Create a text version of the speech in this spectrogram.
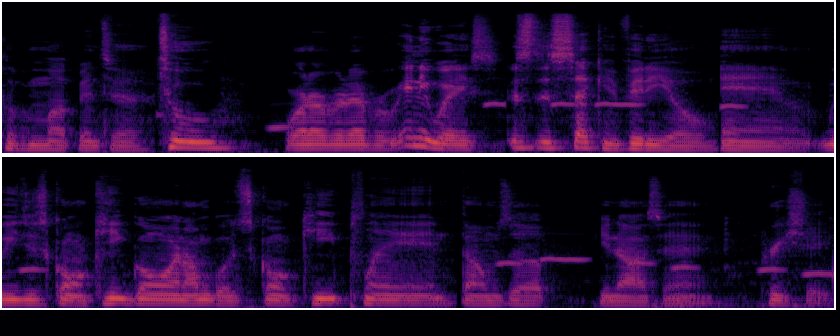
clip them up into two, whatever, whatever. Anyways, this is the second video, and we just gonna keep going. I'm just gonna keep playing, thumbs up, you know what I'm saying? Appreciate you.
